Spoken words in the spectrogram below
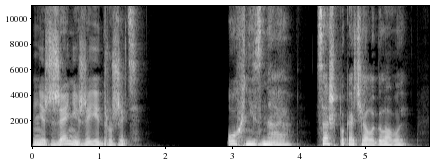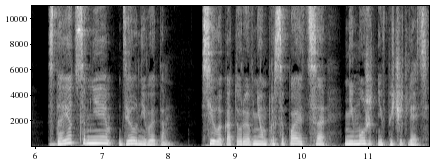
Не с Женей же ей дружить. «Ох, не знаю», – Саша покачала головой. «Сдается мне, дело не в этом». Сила, которая в нем просыпается, не может не впечатлять.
